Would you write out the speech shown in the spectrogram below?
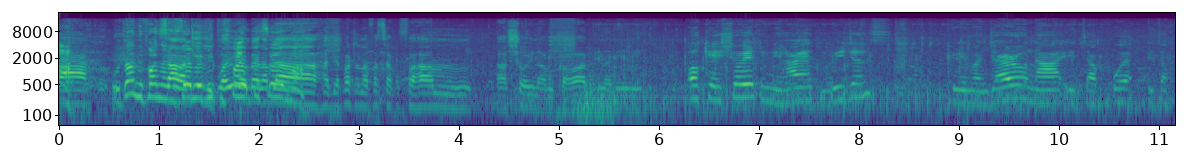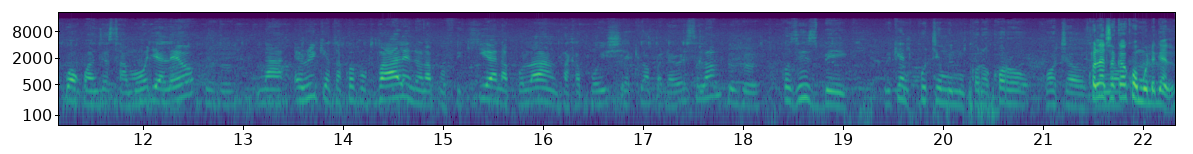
Utanifanya niseme vitu kusema hajapata nafasi ya kufahamu uh, show inaruka wapi na nini, Okay, show yetu ni Hyatt Regions Kilimanjaro na itakuwa itakuwa kuanzia saa moja leo mm -hmm. na Eric atakuwepo pale ndo anapofikia na na atakapoishi akiwa hapa Dar es Salaam because he's big we can't put him in Korokoro hotel Kwa atakaa kwa muda gani?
